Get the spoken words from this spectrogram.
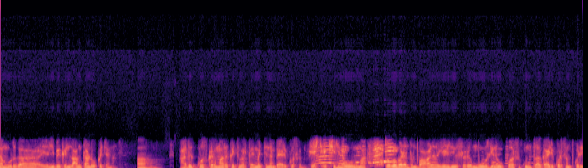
ನಮ್ಮ ಹುಡುಗ ಎಲ್ಲಿ ಬೇಕಲ್ಲಿ ಲಾಂಗ್ ತಗೊಂಡು ಹೋಗ್ಕೈತಾನ ಹಾಂ ಹಾಂ. ಅದಕ್ಕೋಸ್ಕರ ಮಾರಕತ್ತಿ ಹೊರತಾಗಿ ಮತ್ತೆ ನಾವು ಬ್ಯಾರಕ್ಕೋಸ್ಕರ ಆಕ್ಚುಲಿ ಆ್ಯಕ್ಚುಲಿ ನಾವು ಮಾ ತಗೋಬೇಡ ಅಂತ ಬಹಳ ಹೇಳಿದೀವಿ ಸರ್ ಮೂರು ದಿನ ಉಪವಾಸ ಕುಂತು ಆ ಗಾಡಿ ಕೊಡ್ಸಂತ ಕೊಡಿ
